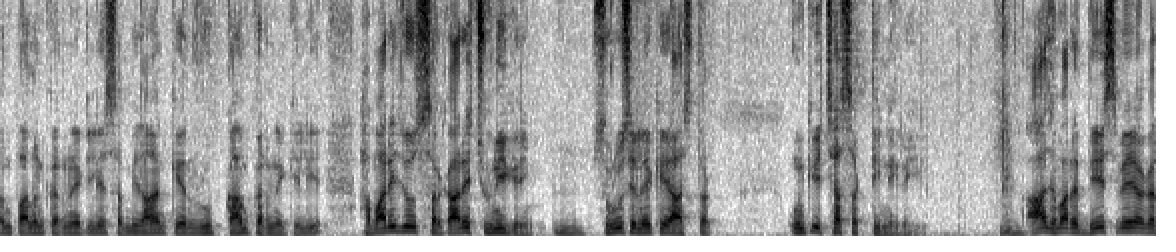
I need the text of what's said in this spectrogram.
अनुपालन करने के लिए संविधान के अनुरूप काम करने के लिए हमारी जो सरकारें चुनी गई शुरू से लेकर आज तक उनकी इच्छा शक्ति नहीं रही। आज हमारे देश में अगर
